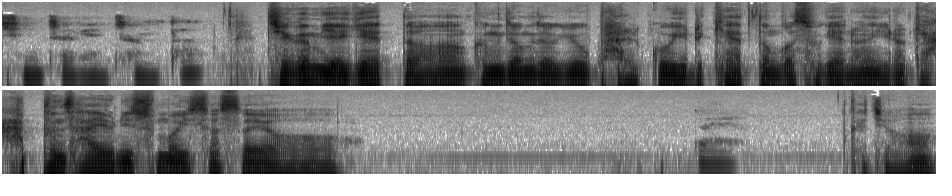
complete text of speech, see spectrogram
진짜 괜찮다? 지금 얘기했던 긍정적이고 밝고 이렇게 했던 것 속에는 이렇게 아픈 사연이 숨어 있었어요. 네. 그죠?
